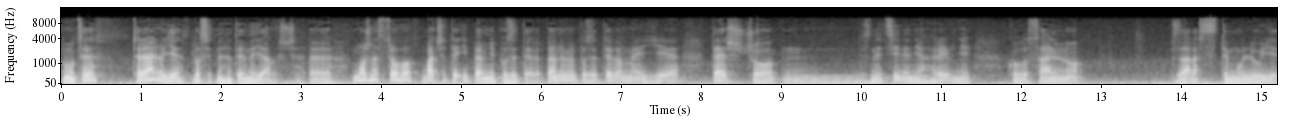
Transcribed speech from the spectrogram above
Ну, це, це реально є досить негативне явище. Е, можна з цього бачити і певні позитиви. Певними позитивами є те, що знецінення гривні колосально зараз стимулює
